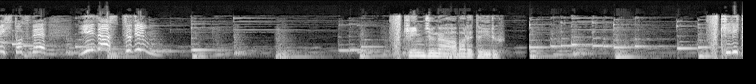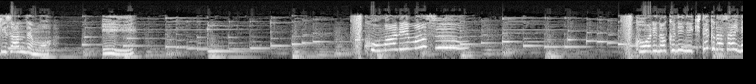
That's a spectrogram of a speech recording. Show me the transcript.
この身一つで、いざ出陣金樹が暴れている。切り刻んでも、いい？困ります。氷の国に来てくださいね。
